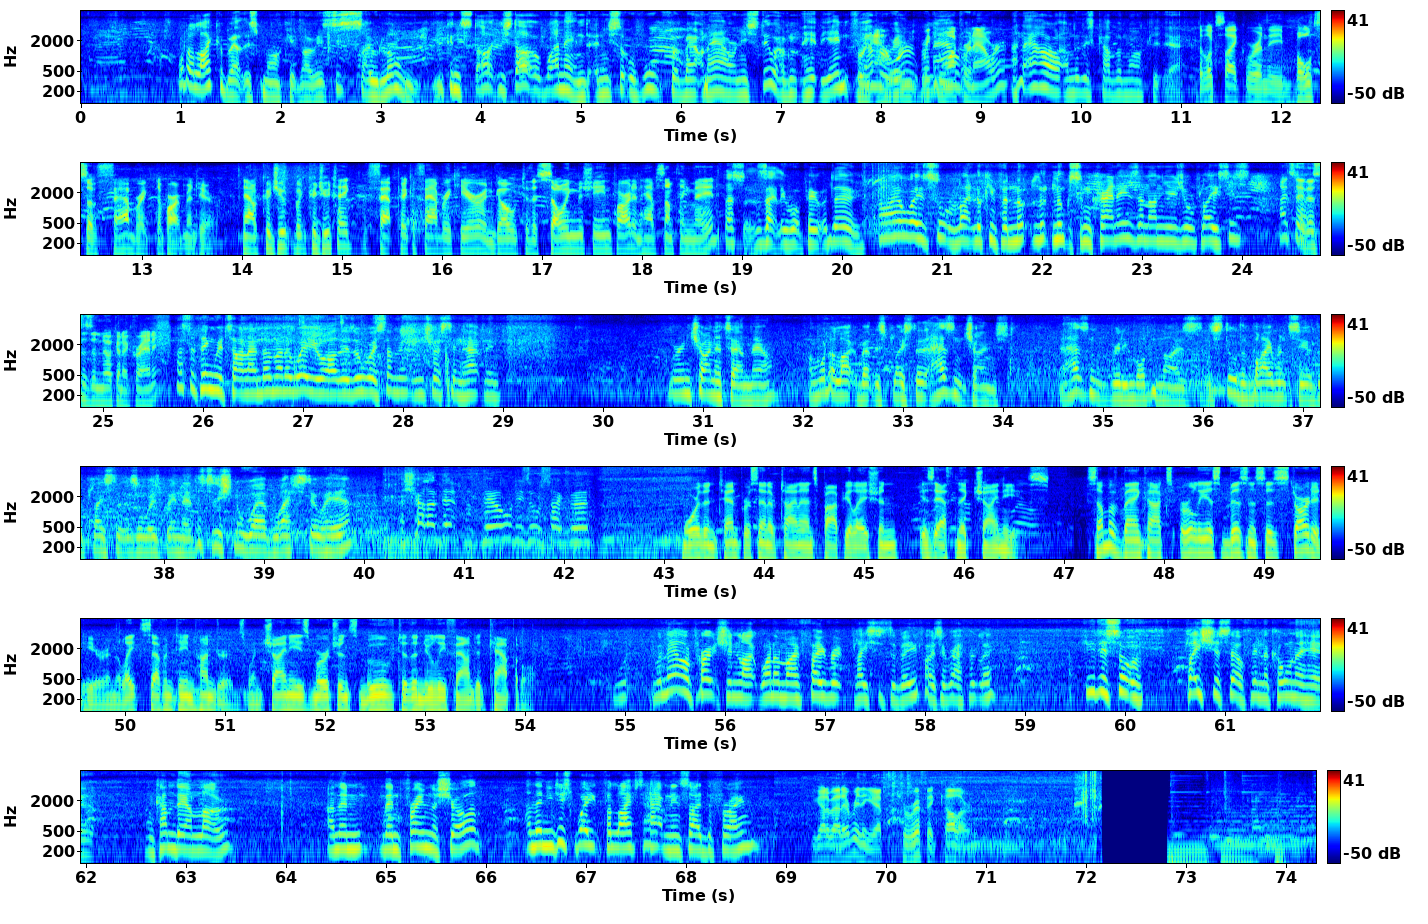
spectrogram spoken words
What I like about this market though, is it's just so long. You can start, you start at one end and you sort of walk for about an hour and you still haven't hit the end. For the an hour? end We can walk for an hour? An hour under this cover market, yeah. It looks like we're in the bolts of fabric department here. Now, could you but could you take fa- pick a fabric here and go to the sewing machine part and have something made? That's exactly what people do. I always sort of like looking for nook, nook- nooks and crannies and unusual places. I'd say this is a nook and a cranny. That's the thing with Thailand, no matter where you are, there's always something interesting happening. We're in Chinatown now, and what I like about this place is that it hasn't changed. It hasn't really modernised. It's still the vibrancy of the place that has always been there. The traditional way of life's still here. A shallow depth of field is also good. More than 10% of Thailand's population is ethnic Chinese. Some of Bangkok's earliest businesses started here in the late 1700s when Chinese merchants moved to the newly founded capital. We're now approaching like one of my favourite places to be photographically. You just sort of place yourself in the corner here and come down low, and then then frame the shot, and then you just wait for life to happen inside the frame. You got about everything. You have terrific color.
